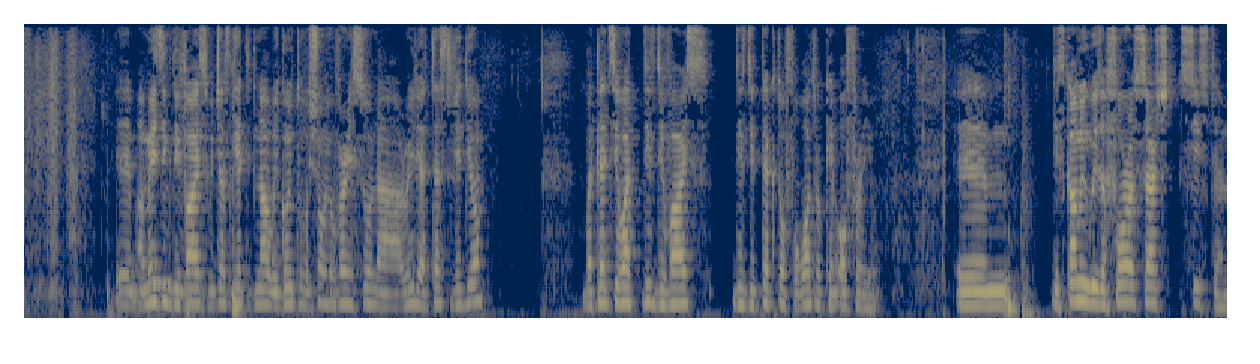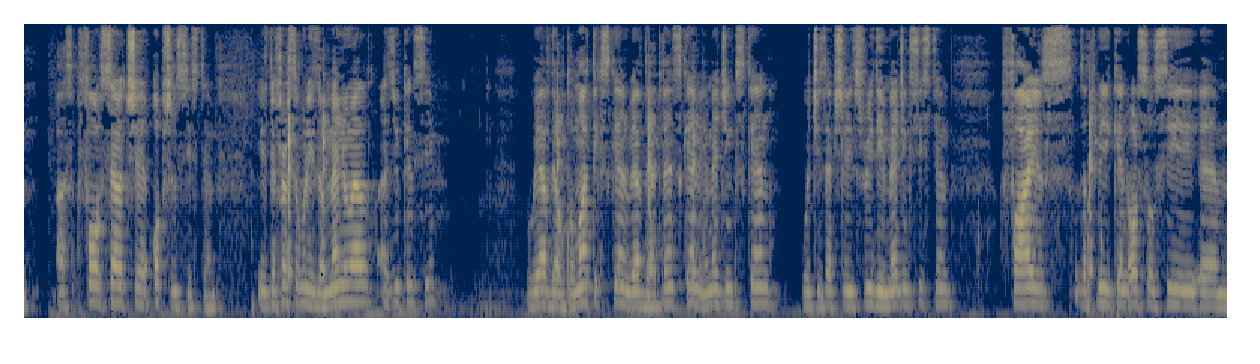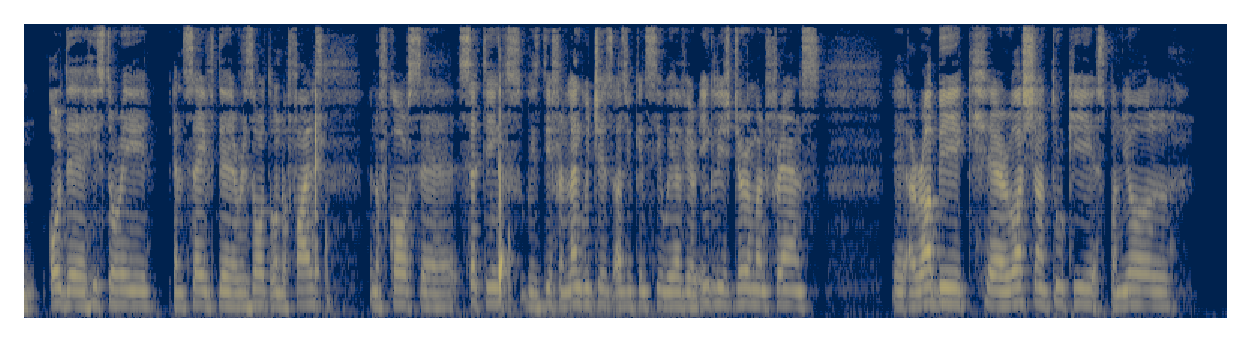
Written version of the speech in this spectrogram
um, amazing device. We just get it now. We're going to show you very soon uh, really a test video. But let's see what this device this detector for water can offer you. Um, it's coming with a four search system a four search uh, option system. Is the first of all is a manual as you can see. We have the automatic scan we have the advanced scan imaging scan which is actually 3D imaging system, files that we can also see um, all the history and save the result on the files. And of course uh, settings with different languages. As you can see we have here English, German, France, uh, Arabic, uh, Russian, Turkey, Espanol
